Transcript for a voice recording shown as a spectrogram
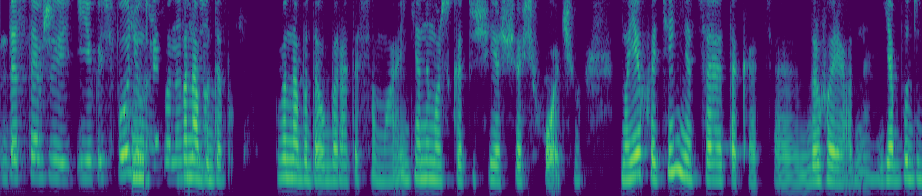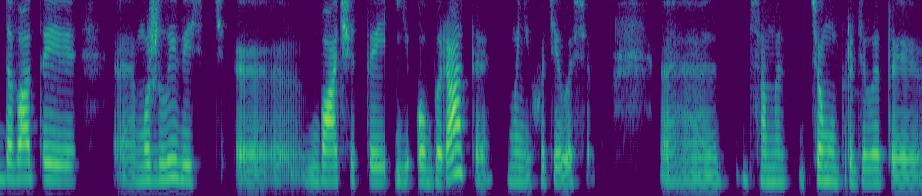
дасте вже якусь волю, Ні, вона вона буде, вона буде обирати сама. Я не можу сказати, що я щось хочу. Моє хотіння це таке, це другорядне. Я буду давати е, можливість е, бачити і обирати. Мені хотілося б е, саме цьому приділити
